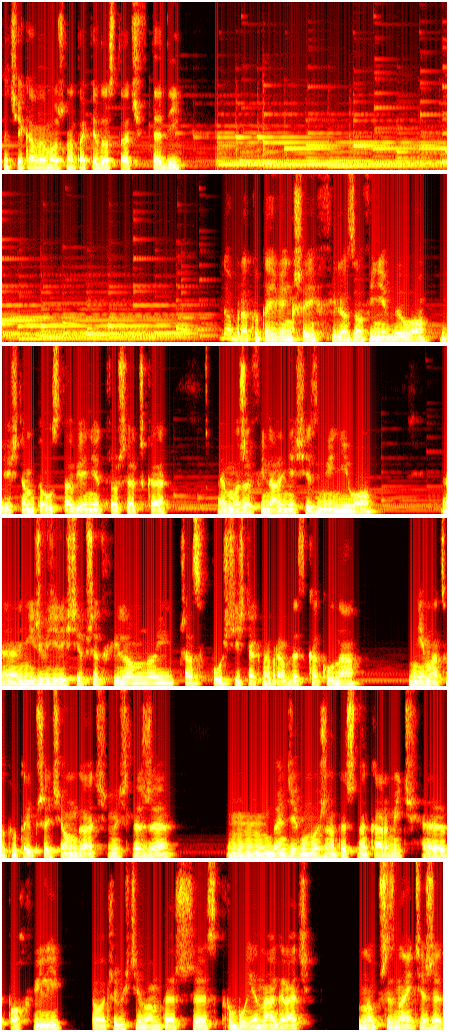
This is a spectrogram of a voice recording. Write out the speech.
Co ciekawe, można takie dostać w Teddy. Dobra, tutaj większej filozofii nie było. Gdzieś tam to ustawienie troszeczkę e, może finalnie się zmieniło e, niż widzieliście przed chwilą. No i czas wpuścić tak naprawdę skakuna. Nie ma co tutaj przeciągać. Myślę, że mm, będzie go można też nakarmić e, po chwili. To oczywiście Wam też e, spróbuję nagrać. No przyznajcie, że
